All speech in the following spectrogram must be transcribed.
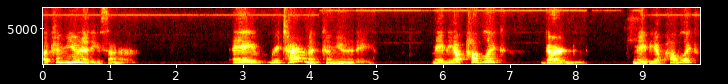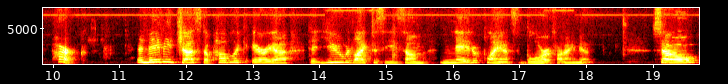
a community center, a retirement community, maybe a public garden, maybe a public park, and maybe just a public area that you would like to see some native plants glorifying in. So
